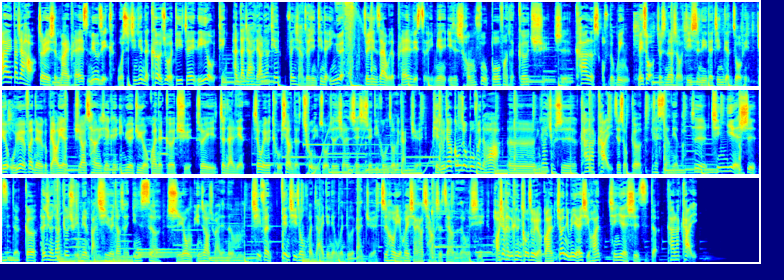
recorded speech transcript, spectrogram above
嗨，大家好，这里是 My Place Music，我是今天的客座 DJ 李友廷，和大家聊聊天，分享最近听的音乐。最近在我的 playlist 里面一直重复播放的歌曲是 Colors of the Wind，没错，就是那首迪士尼的经典作品。因为五月份的有个表演需要唱一些跟音乐剧有关的歌曲，所以正在练。身为一个土象的处女座，就是喜欢随时随地工作的感觉。撇除掉工作部分的话，嗯，应该就是《卡拉卡伊》这首歌，应该是这样念吧？是青叶。世子的歌，很喜欢他歌曲里面把器乐当成音色使用，营造出来的那种气氛，电器中混杂一点点温度的感觉。之后也会想要尝试这样的东西，好像还是跟工作有关。希望你们也会喜欢青叶世子的卡拉卡伊。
